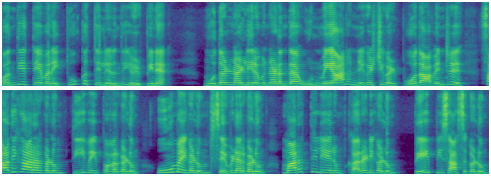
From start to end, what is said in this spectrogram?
வந்தியத்தேவனை தூக்கத்திலிருந்து எழுப்பின. முதல் நள்ளிரவு நடந்த உண்மையான நிகழ்ச்சிகள் போதாவென்று சதிகாரர்களும் தீ வைப்பவர்களும் ஊமைகளும் செவிடர்களும் மரத்தில் ஏறும் கரடிகளும் பேய்ப்பிசாசுகளும்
